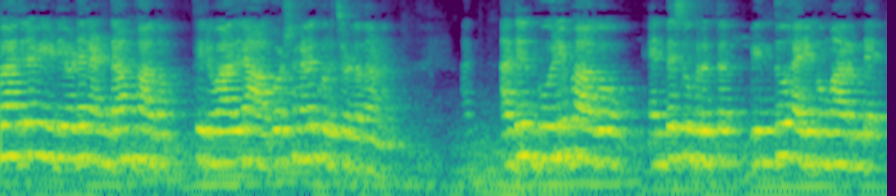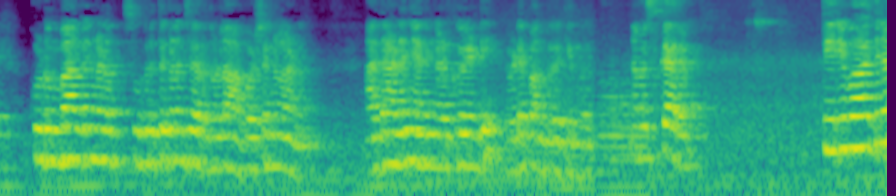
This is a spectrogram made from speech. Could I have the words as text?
തിരുവാതിര വീഡിയോയുടെ രണ്ടാം ഭാഗം തിരുവാതിര ആഘോഷങ്ങളെ കുറിച്ചുള്ളതാണ്. അതിൽ ഭൂരിഭാഗവും എന്റെ സുഹൃത്ത് ബിന്ദു ഹരികുമാറിന്റെ കുടുംബാംഗങ്ങളും സുഹൃത്തുക്കളും ചേർന്നുള്ള ആഘോഷങ്ങളാണ്. അതാണ് ഞാൻ നിങ്ങൾക്ക് വേണ്ടി ഇവിടെ പങ്കുവെക്കുന്നത്. നമസ്കാരം. തിരുവാതിര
